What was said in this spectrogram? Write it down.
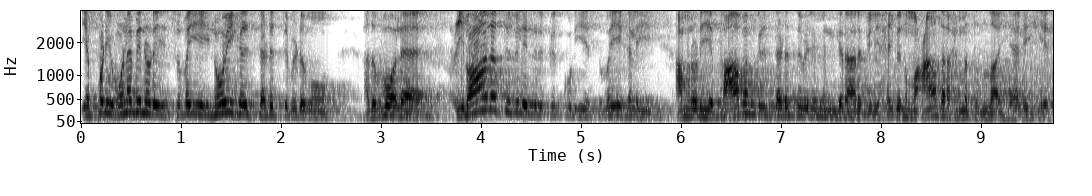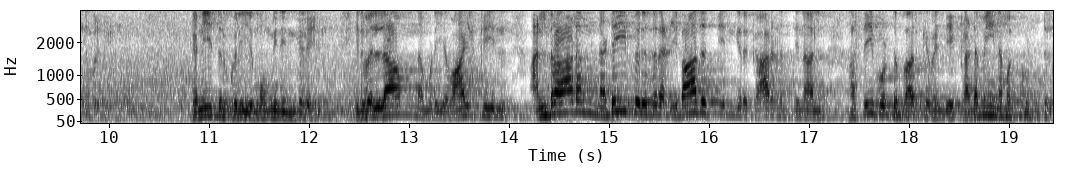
எப்படி உணவினுடைய சுவையை நோய்கள் தடுத்து விடுமோ அதுபோல இபாதத்துகளில் இருக்கக்கூடிய சுவைகளை அவனுடைய பாவங்கள் தடுத்து விடும் என்கிறார்கள் இஹைபின் ஆதர் அஹமத்துல்லாஹி அலிஹி என்பவர்கள். கணியத்திற்குரிய மோமினின்களே இதுவெல்லாம் நம்முடைய வாழ்க்கையில் அன்றாடம் நடைபெறுகிற இபாதத் என்கிற காரணத்தினால் அசை போட்டு பார்க்க வேண்டிய கடமை நமக்குண்டு.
